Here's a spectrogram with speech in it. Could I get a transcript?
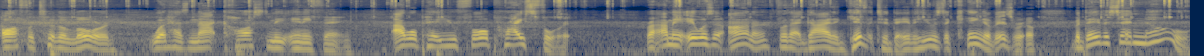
offer to the Lord what has not cost me anything. I will pay you full price for it. Right? I mean, it was an honor for that guy to give it to David. He was the king of Israel. But David said no.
